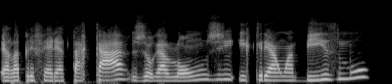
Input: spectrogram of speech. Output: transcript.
ela prefere atacar, jogar longe e criar um abismo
